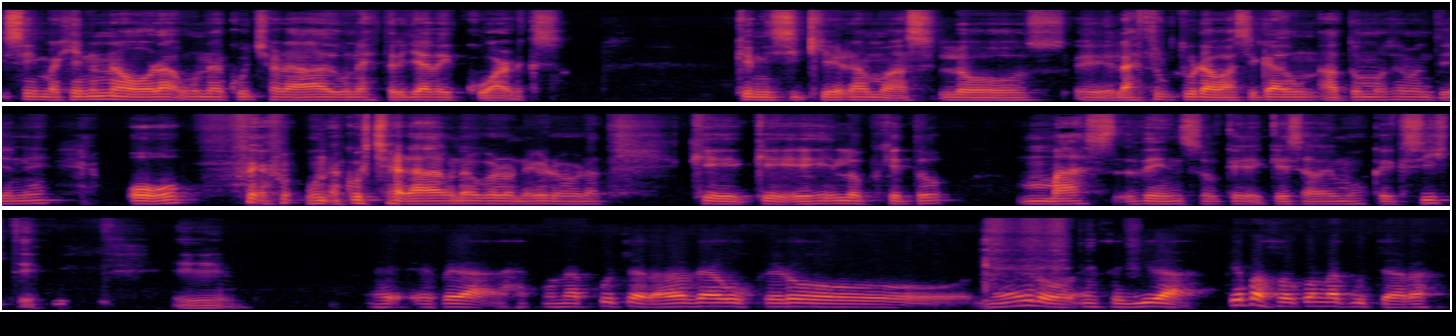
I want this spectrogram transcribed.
Se imaginan ahora una cucharada de una estrella de quarks, que ni siquiera más los, eh, la estructura básica de un átomo se mantiene, o una cucharada de un agujero negro, ¿verdad? Que, es el objeto más denso que, que sabemos que existe. Eh, eh, espera, una cucharada de agujero negro enseguida. ¿Qué pasó con la cuchara?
